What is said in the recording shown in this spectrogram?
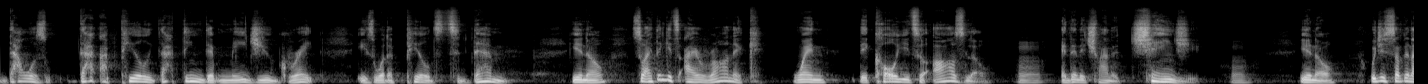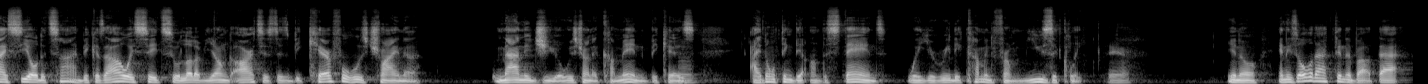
that was that appeal that thing that made you great is what appealed to them you know? So i think it's ironic when they call you to oslo hmm. and then they're trying to change you you know? Which is something i see all the time because i always say to a lot of young artists is be careful who's trying to manage you or who's trying to come in because hmm. i don't think they understand where you're really coming from musically. Yeah, you know? And it's all that thing about that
